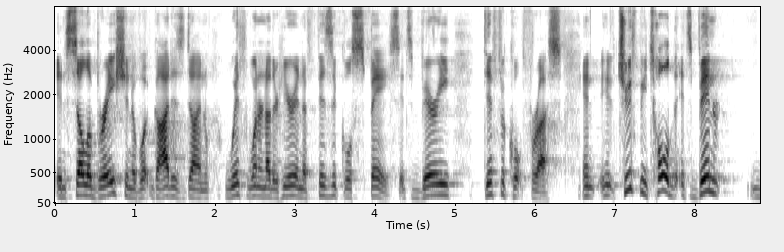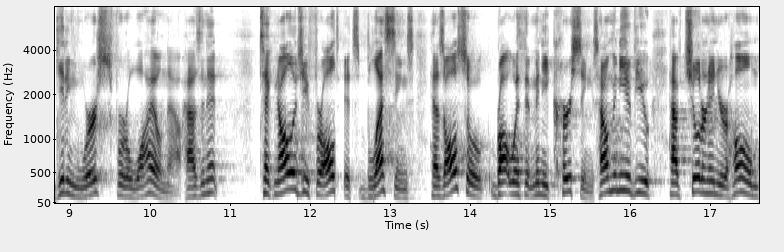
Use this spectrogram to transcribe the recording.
in celebration of what God has done with one another here in a physical space. It's very difficult for us. And eh, truth be told, it's been getting worse for a while now, hasn't it? Technology, for all its blessings, has also brought with it many cursings. How many of you have children in your home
